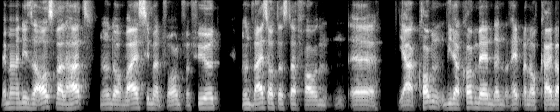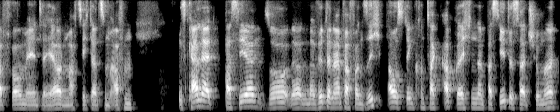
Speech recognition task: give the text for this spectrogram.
Wenn man diese Auswahl hat ne, und auch weiß, wie man Frauen verführt, und weiß auch, dass da Frauen äh, ja kommen, wieder kommen werden, dann rennt man auch keiner Frau mehr hinterher und macht sich da zum Affen. Es kann halt passieren, so, ne, man wird dann einfach von sich aus den Kontakt abbrechen, dann passiert es halt schon mal,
